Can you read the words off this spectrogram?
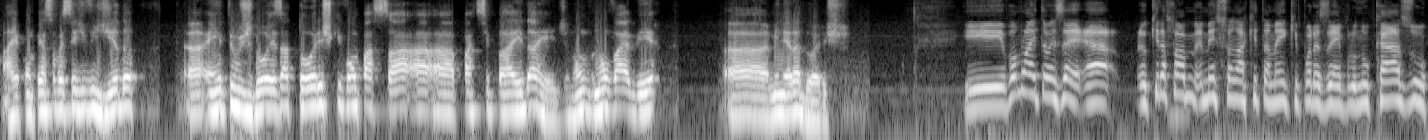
A recompensa vai ser dividida uh, entre os dois atores que vão passar a, a participar aí da rede. Não, não vai haver uh, mineradores. E vamos lá então, Zé. Uh, eu queria só mencionar aqui também que, por exemplo, no caso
